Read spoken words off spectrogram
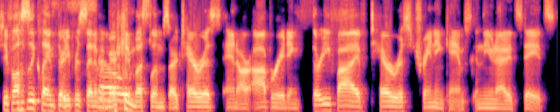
she falsely claimed 30% so... of American Muslims are terrorists and are operating 35 terrorist training camps in the United States.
